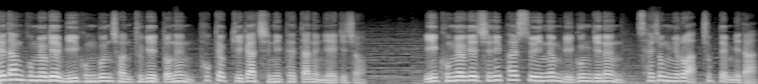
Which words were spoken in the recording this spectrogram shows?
해당 공역에 미 공군 전투기 또는 폭격기가 진입했다는 얘기죠. 이 공역에 진입할 수 있는 미군기는 세 종류로 압축됩니다.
